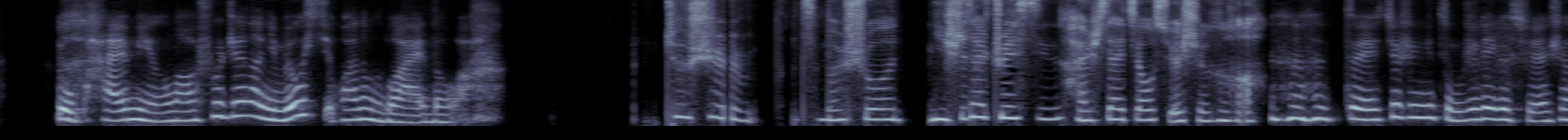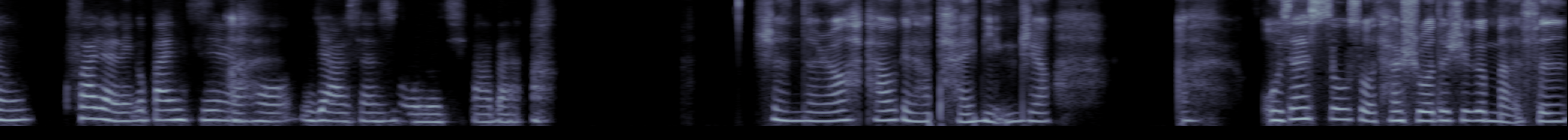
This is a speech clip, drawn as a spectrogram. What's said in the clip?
有排名了。说真的，你没有喜欢那么多爱豆啊。就是怎么说，你是在追星还是在教学生啊？对，就是你组织了一个学生，发展了一个班级，然哎，后一二三四五六七八班。真的，然后还要给他排名，这样，哎，我在搜索他说的这个满分，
